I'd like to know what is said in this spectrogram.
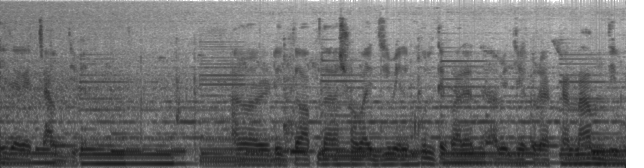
এই জায়গায় চাপ দিবেন আর অলরেডি তো আপনারা সবাই জিমেল খুলতে পারেন। আমি যে কোনো একটা নাম দিব।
